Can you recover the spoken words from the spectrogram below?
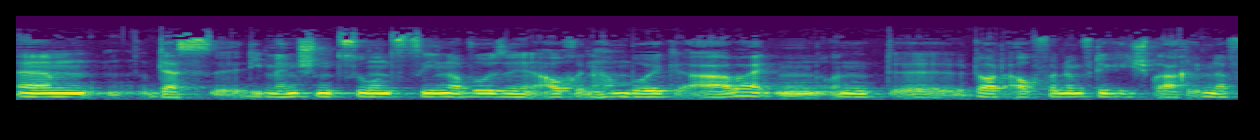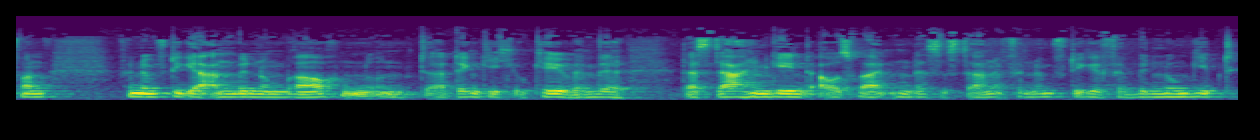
ähm, dass die Menschen zu uns ziehen, obwohl sie auch in Hamburg arbeiten und äh, dort auch vernünftig, ich sprach eben davon, vernünftige Anbindung brauchen. Und da denke ich, okay, wenn wir das dahingehend ausweiten, dass es da eine vernünftige Verbindung gibt,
